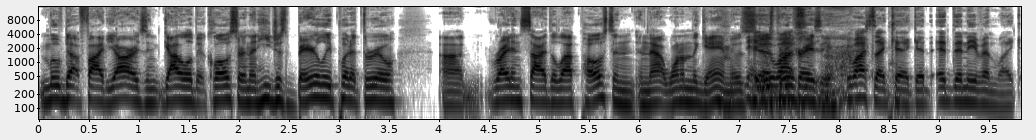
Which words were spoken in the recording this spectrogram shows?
moved up five yards and got a little bit closer. And then he just barely put it through uh, right inside the left post, and, and that won him the game. It was, it was pretty watched- crazy. You watched that kick. It, it didn't even like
